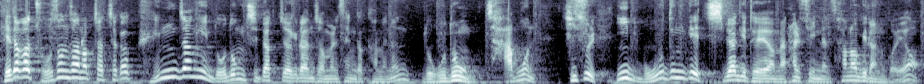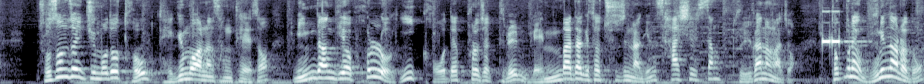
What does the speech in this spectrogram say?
게다가 조선 산업 자체가 굉장히 노동 집약적이라는 점을 생각하면 노동, 자본, 기술 이 모든 게 집약이 되어야만 할 수 있는 산업이라는 거예요. 조선소의 규모도 더욱 대규모화하는 상태에서 민간 기업 홀로 이 거대 프로젝트를 맨바닥에서 추진하기는 사실상 불가능하죠. 덕분에 우리나라도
